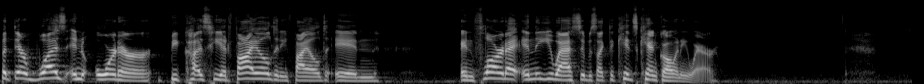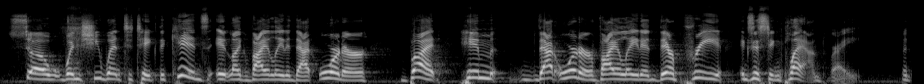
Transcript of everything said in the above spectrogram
But there was an order because he had filed, and he filed in in Florida in the U.S. It was like the kids can't go anywhere. So when she went to take the kids, it like violated that order, but him that order violated their pre-existing plan. right. But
